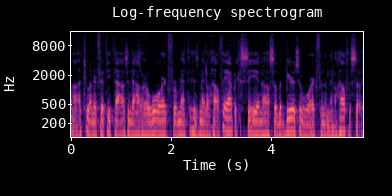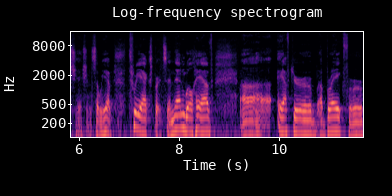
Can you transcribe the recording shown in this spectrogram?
uh, $250,000 award for his mental health advocacy, and also the Beers Award from the Mental Health Association. So we have three experts. And then we'll have, uh, after a break for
